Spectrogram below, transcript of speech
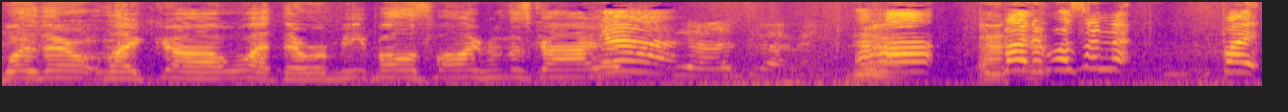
Were there like uh, what? There were meatballs falling from the sky. Yeah. Yeah, that's about right. Yeah. Uh huh. And But it wasn't. But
